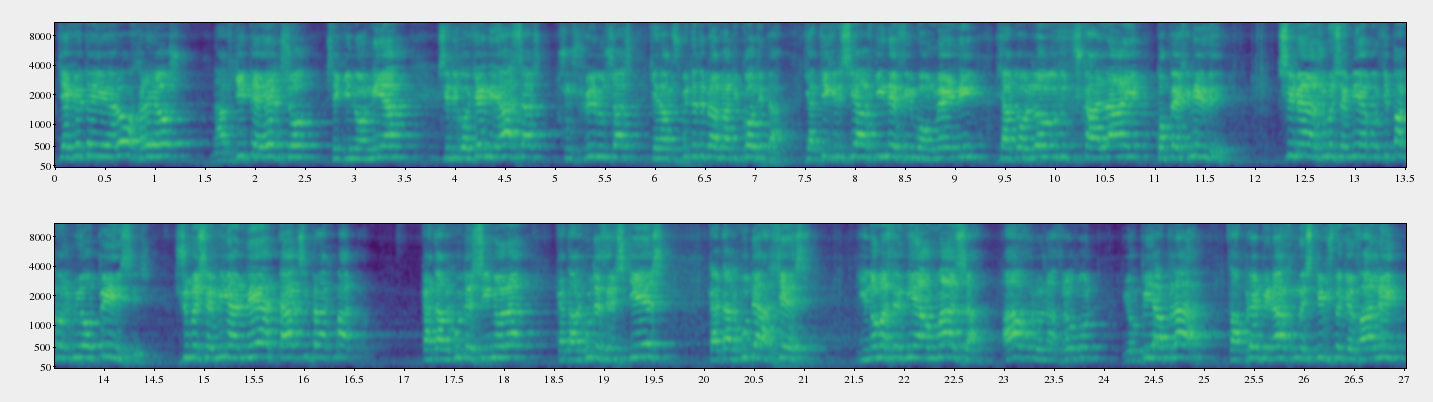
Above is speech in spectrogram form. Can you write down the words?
και έχετε ιερό χρέος να βγείτε έξω στην κοινωνία, στην οικογένειά σας, στους φίλους σας και να τους πείτε την πραγματικότητα. Γιατί η Χρυσή Αυγή είναι θυμωμένη για τον λόγο ότι τους χαλάει το παιχνίδι. Σήμερα ζούμε σε μια εποχή παγκοσμιοποίησης. Ζούμε σε μια νέα τάξη πραγμάτων. Καταργούνται σύνορα, καταργούνται θρησκείες, καταργούνται αρχές. Γινόμαστε μια μάζα άβουλων ανθρώπων, οι οποίοι απλά θα πρέπει να έχουμε σκύψει το κεφάλι,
